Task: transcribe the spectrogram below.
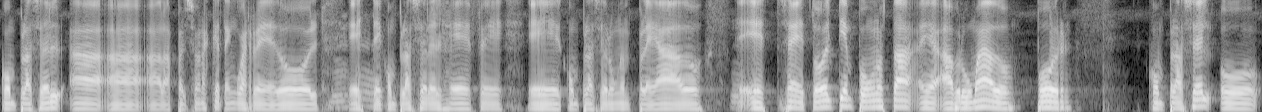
complacer a, las personas que tengo alrededor, este, complacer al jefe, eh, complacer a un empleado. Eh, todo el tiempo uno está abrumado por complacer o,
